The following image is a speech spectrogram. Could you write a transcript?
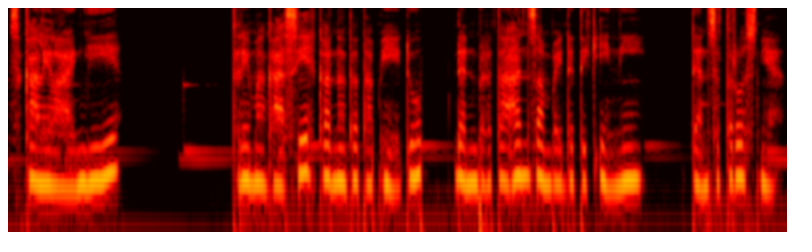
Sekali lagi, Terima kasih karena tetap hidup dan bertahan sampai detik ini, dan seterusnya.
